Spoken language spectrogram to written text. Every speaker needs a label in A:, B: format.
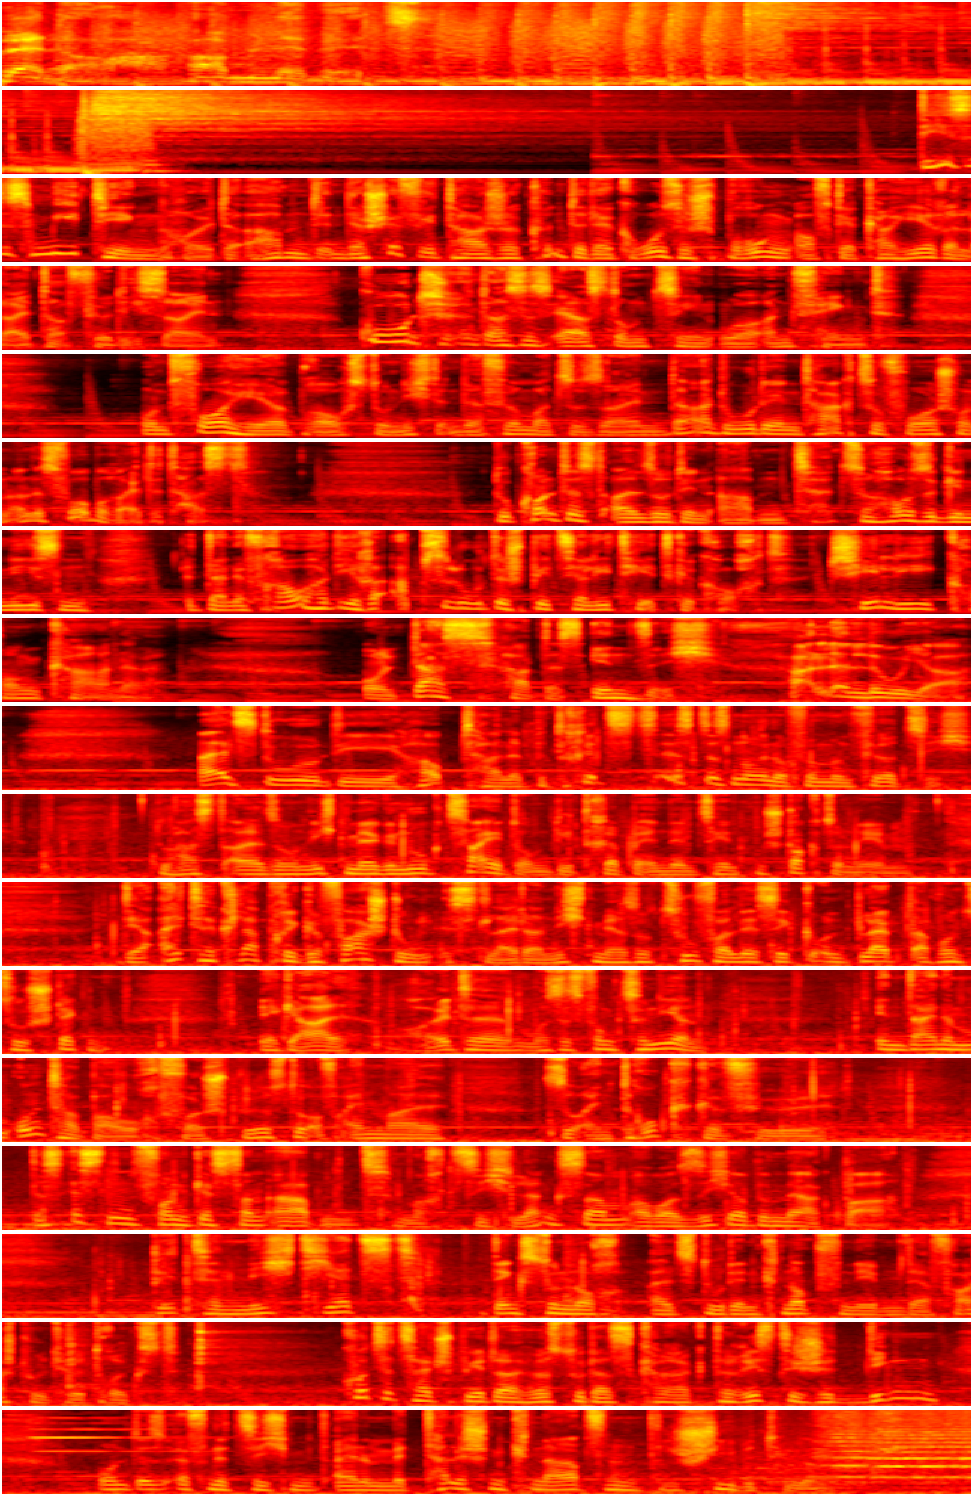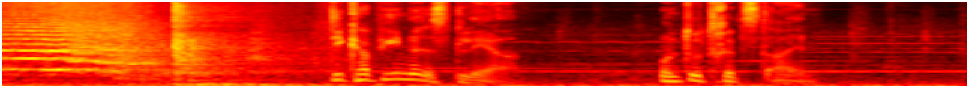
A: Männer am Limit. Dieses Meeting heute Abend in der Chefetage könnte der große Sprung auf der Karriereleiter für dich sein. Gut, dass es erst um 10 Uhr anfängt. Und vorher brauchst du nicht in der Firma zu sein, da du den Tag zuvor schon alles vorbereitet hast. Du konntest also den Abend zu Hause genießen. Deine Frau hat ihre absolute Spezialität gekocht. Chili con Carne. Und das hat es in sich. Halleluja. Als du die Haupthalle betrittst, ist es 9.45 Uhr. Du hast also nicht mehr genug Zeit, um die Treppe in den zehnten Stock zu nehmen. Der alte klapprige Fahrstuhl ist leider nicht mehr so zuverlässig und bleibt ab und zu stecken. Egal, heute muss es funktionieren. In deinem Unterbauch verspürst du auf einmal so ein Druckgefühl. Das Essen von gestern Abend macht sich langsam aber sicher bemerkbar. Bitte nicht jetzt, denkst du noch, als du den Knopf neben der Fahrstuhltür drückst. Kurze Zeit später hörst du das charakteristische Ding und es öffnet sich mit einem metallischen Knarzen die Schiebetür. Die Kabine ist leer und du trittst ein.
